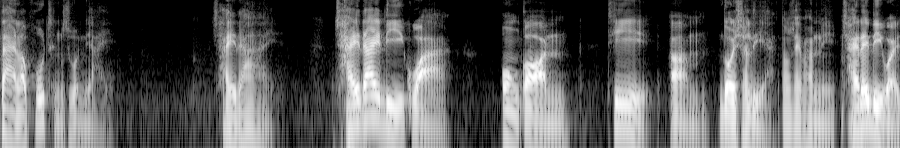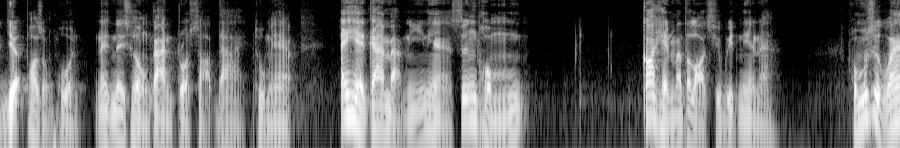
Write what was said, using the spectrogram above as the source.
แต่เราพูดถึงส่วนใหญ่ ใช้ได้ ใช้ได้ดีกว่าองค์กรที่ โดยเฉลี่ยต้องใช้คำนี้ ใช้ได้ดีกว่าเยอะพอสมควร ในในเชิงของการตรวจสอบได้ถูกไหมฮะไอเหตุการณ์แบบนี้เนี่ย ซึ่งผมก็เห็นมาตลอดชีวิตเนี่ยนะ ผมรู้สึกว่า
